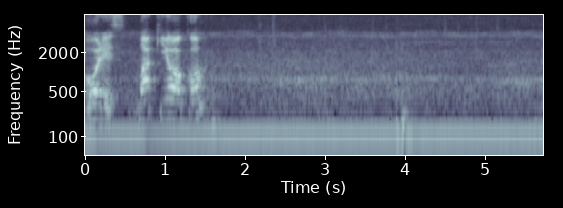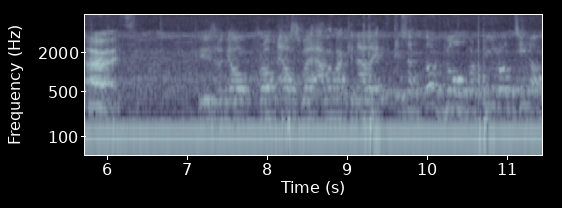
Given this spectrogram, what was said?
Otis. Bakayoko. Alright. Views of a goal from elsewhere. Alan McInally. It's a third goal for Fiorentina.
